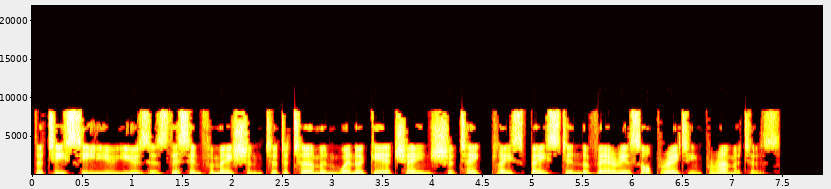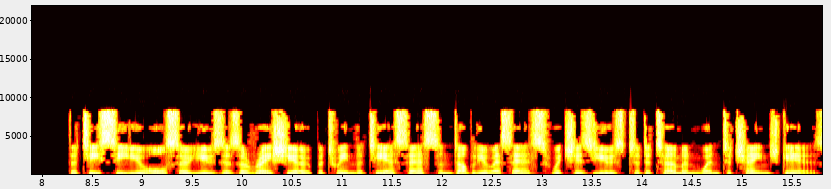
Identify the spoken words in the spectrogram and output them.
The TCU uses this information to determine when a gear change should take place based in the various operating parameters. The TCU also uses a ratio between the TSS and WSS which is used to determine when to change gears.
